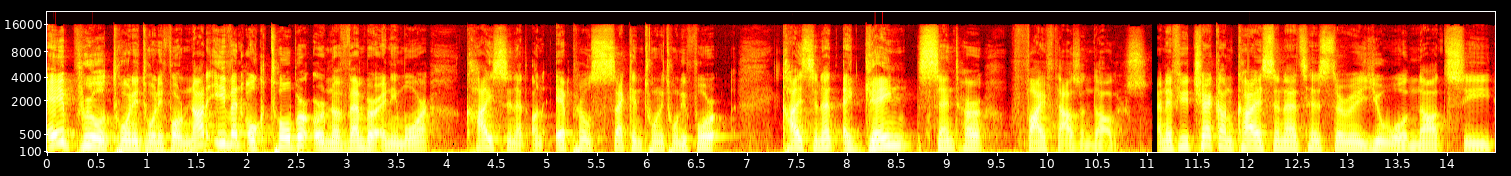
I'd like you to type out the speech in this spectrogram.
April 2024, not even October or November anymore, Kai Cenat on April 2nd, 2024, Kai Cenat again sent her $5,000. And if you check on Kai Cenat's history, you will not see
